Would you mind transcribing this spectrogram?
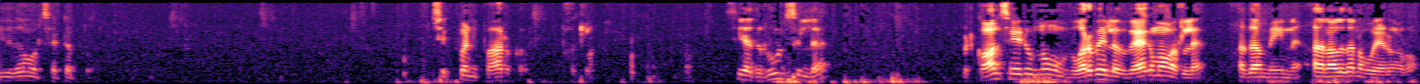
இதுதான் ஒரு செட்டப் செக் பண்ணி பாருங்க. பார்க்கலாம். ஜாஸ்தி அது ரூல்ஸ் இல்லை. பட் கால் சைடு இன்னும் வரவே இல்லை வேகமாக வரல. அதுதான் மெயின் அதனால தான் நம்ம இறங்குறோம்.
